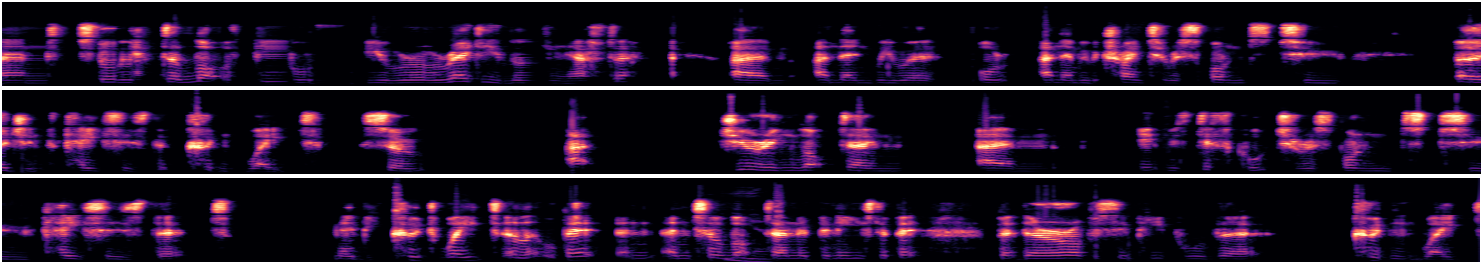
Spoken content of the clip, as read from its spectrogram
And so we had a lot of people we were already looking after, um, and then we were, or, and then we were trying to respond to urgent cases that couldn't wait. So during lockdown, um, it was difficult to respond to cases that maybe could wait a little bit and, until lockdown yeah. had been eased a bit. But there are obviously people that couldn't wait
